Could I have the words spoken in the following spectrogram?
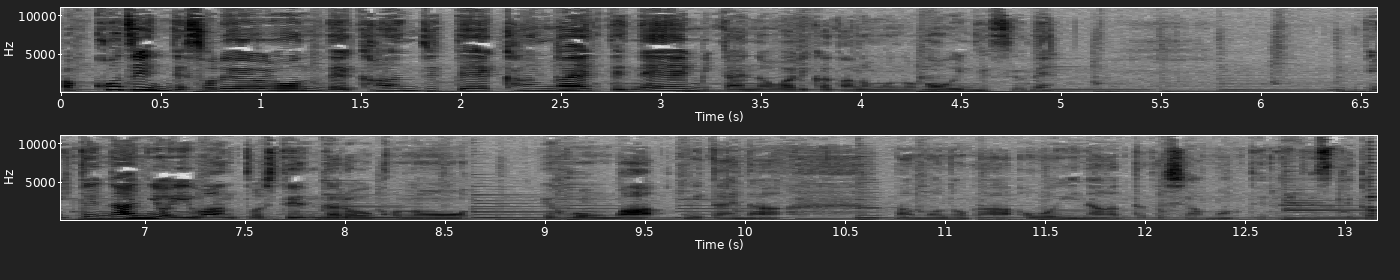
まあ、個人でそれを読んで感じて考えてねみたいな終わり方のものが多いんですよね。一体何を言わんとしてんだろうこの絵本はみたいな、まあ、ものが多いなって私は思ってるんですけど。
